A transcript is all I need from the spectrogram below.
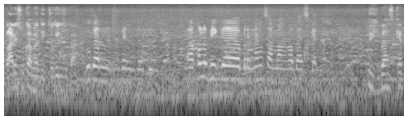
Lari suka berarti, jogging suka. bukan bukan jogging. Aku lebih ke berenang sama ke basket. Wih, basket.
